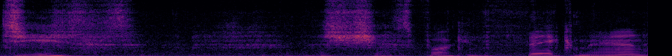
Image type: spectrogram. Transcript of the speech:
Jesus. This shit's fucking thick, man.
